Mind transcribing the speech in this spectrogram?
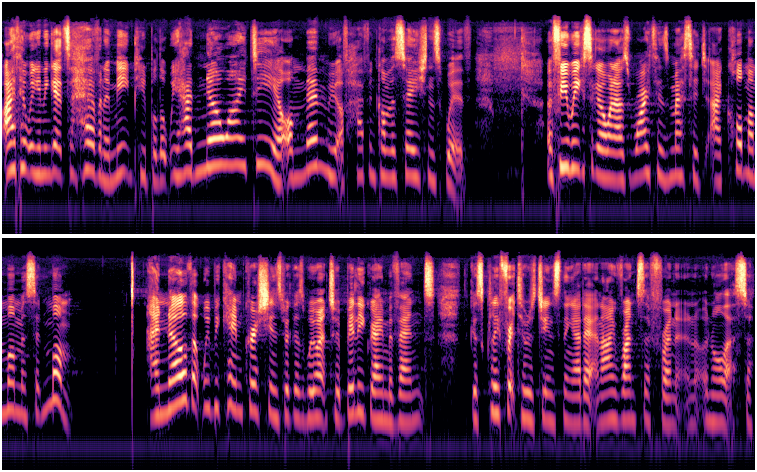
I think we're going to get to heaven and meet people that we had no idea or memory of having conversations with. A few weeks ago, when I was writing this message, I called my mum and said, Mum, I know that we became Christians because we went to a Billy Graham event, because Cliff Richard was doing something at it, and I ran to the front and, and all that stuff.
